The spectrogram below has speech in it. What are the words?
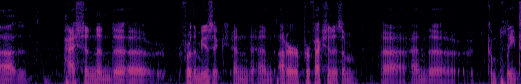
uh, passion and uh, uh, for the music and, and utter perfectionism uh, and uh, complete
